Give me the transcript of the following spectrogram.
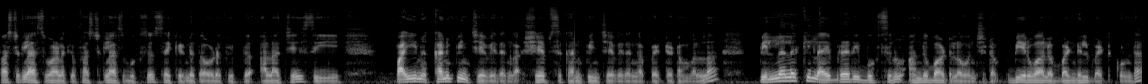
ఫస్ట్ క్లాస్ వాళ్ళకి first class books second third fifth అలా చేసి పైన కనిపించే విధంగా షేప్స్ కనిపించే విధంగా పెట్టడం వల్ల పిల్లలకి లైబ్రరీ బుక్స్ను అందుబాటులో ఉంచడం బీరువాలో బండిల్ పెట్టకుండా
